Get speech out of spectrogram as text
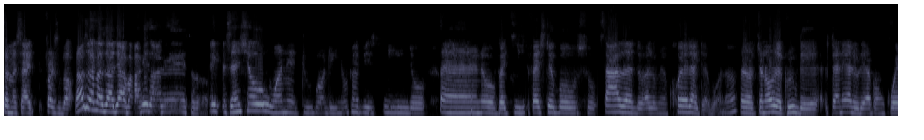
semester first block နောက် semester ကြပါဖြစ်သွားတယ်ဆိုတော့ essential 1နဲ့2ပေါ့ဒီ note ပစ္စည်းတို့ fan တို့ veggie vegetable ဆို salad တို့အဲ့လိုမျိုးခွဲလိုက်တယ်ပေါ့နော်အဲ့တော့ကျွန်တော်တို့ရဲ့ group တွေအတန်းတဲ့လူတွေအကုန်ခွဲ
